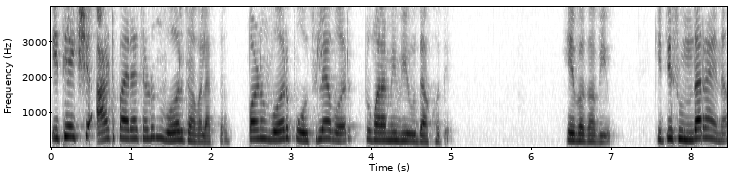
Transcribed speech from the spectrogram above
इथे एकशे आठ पायऱ्या चढून वर जावं लागतं पण वर पोचल्यावर तुम्हाला मी व्ह्यू दाखवते. हे बघा व्ह्यू. किती सुंदर आहे ना?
